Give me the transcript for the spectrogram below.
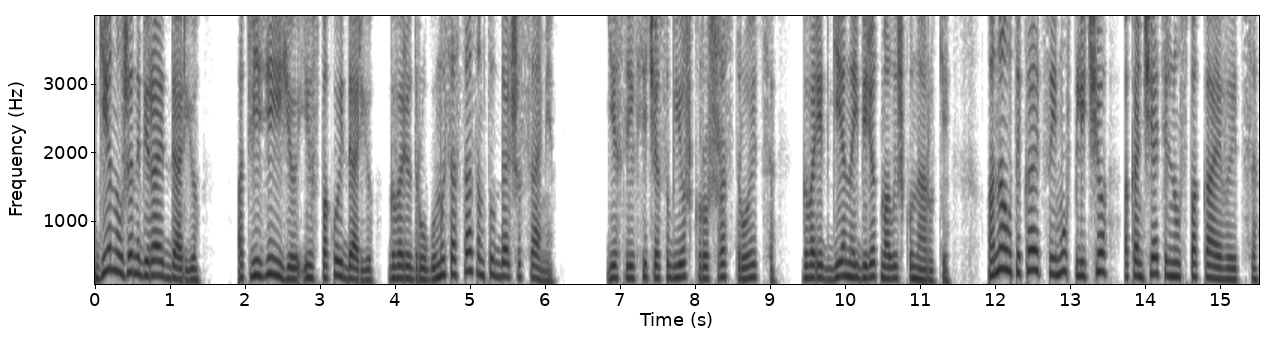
Гена уже набирает Дарью. «Отвези ее и успокой Дарью», — говорю другу. «Мы со Стасом тут дальше сами». «Если их сейчас убьешь, Крош расстроится говорит Гена и берет малышку на руки. Она утыкается ему в плечо, окончательно успокаивается.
